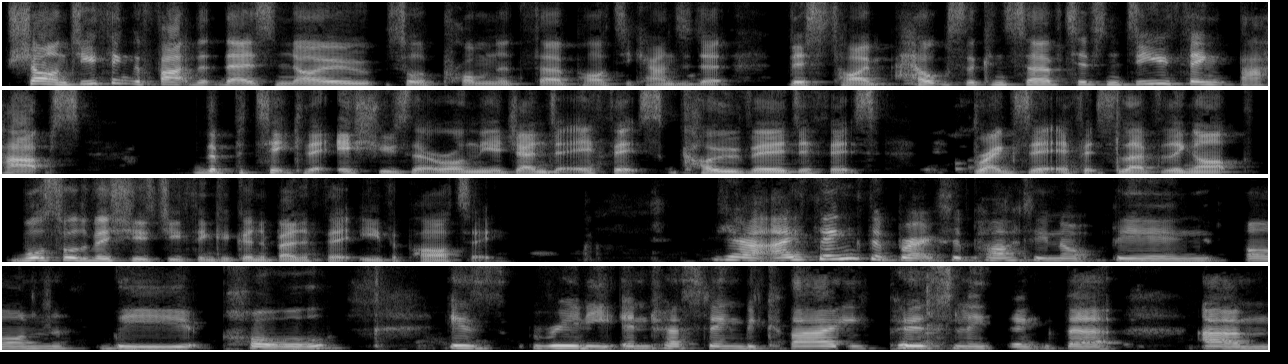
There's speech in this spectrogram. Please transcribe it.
Sean, do you think the fact that there's no sort of prominent third party candidate this time helps the Conservatives? And do you think perhaps the particular issues that are on the agenda, if it's COVID, if it's Brexit, if it's levelling up, what sort of issues do you think are going to benefit either party? Yeah, I think the Brexit Party not being on the poll is really interesting because I personally think that um,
